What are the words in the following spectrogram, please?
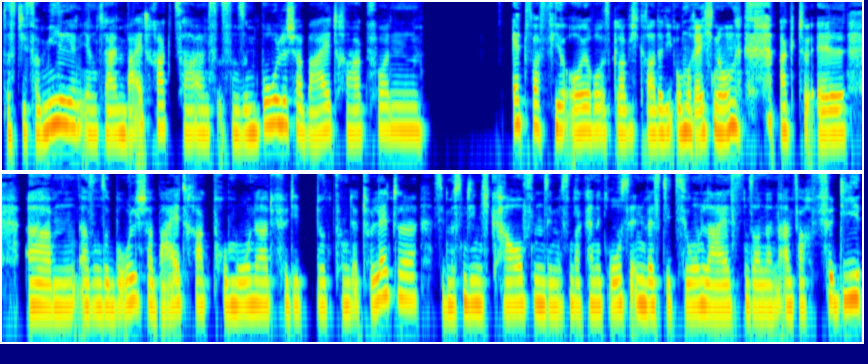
dass die Familien ihren kleinen Beitrag zahlen, es ist ein symbolischer Beitrag von etwa vier Euro ist, glaube ich, gerade die Umrechnung aktuell. Ähm, also ein symbolischer Beitrag pro Monat für die Nutzung der Toilette. Sie müssen die nicht kaufen, Sie müssen da keine große Investition leisten, sondern einfach für die,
